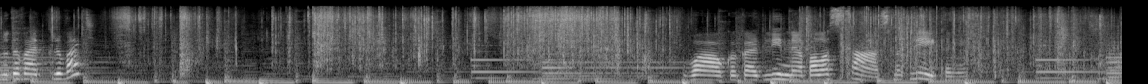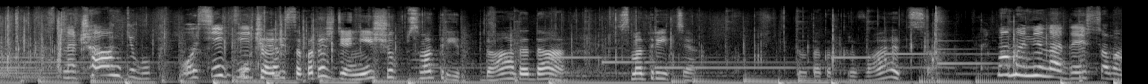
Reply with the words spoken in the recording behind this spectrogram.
Ну давай открывать. Вау, какая длинная полоса с наклейками. Сначала ангелок. Ух ты. Алиса, подожди, они еще, смотри, да, да, да, смотрите, это вот так открывается. Мама, не надо, я сама.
